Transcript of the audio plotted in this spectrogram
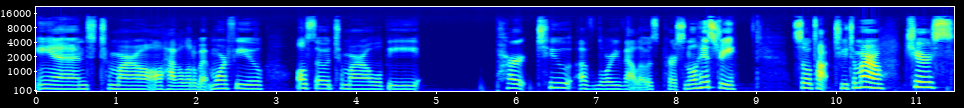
And tomorrow I'll have a little bit more for you. Also, tomorrow will be part two of Lori Vallow's personal history. So we'll talk to you tomorrow. Cheers.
